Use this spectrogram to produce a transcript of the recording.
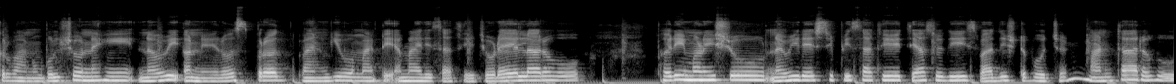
કરવાનું ભૂલશો નહીં. નવી અને રસપ્રદ વાનગીઓ માટે અમારી સાથે જોડાયેલા રહો. ફરી મળીશું નવી રેસીપી સાથે. ત્યાં સુધી સ્વાદિષ્ટ ભોજન માણતા રહો.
